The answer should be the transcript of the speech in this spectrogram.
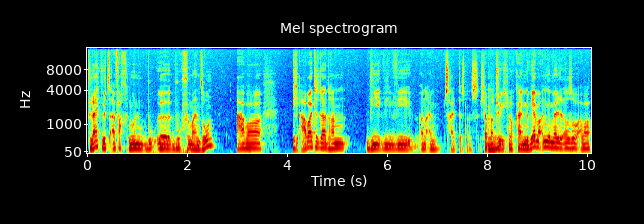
vielleicht wird es einfach nur ein Bu äh, Buch für meinen Sohn, aber ich arbeite daran wie, wie, wie an einem Side-Business. Ich habe mhm. natürlich noch kein Gewerbe angemeldet oder so, aber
